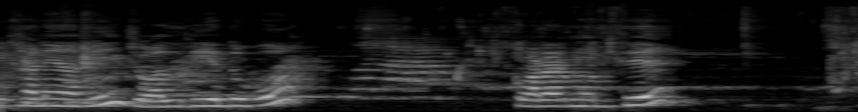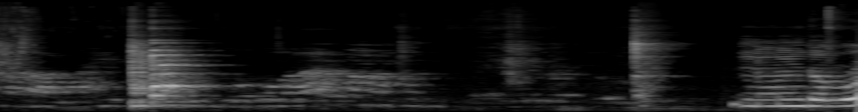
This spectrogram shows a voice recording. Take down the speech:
এখানে আমি জল দিয়ে দেবো। কড়ার মধ্যে নুন দেবো।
